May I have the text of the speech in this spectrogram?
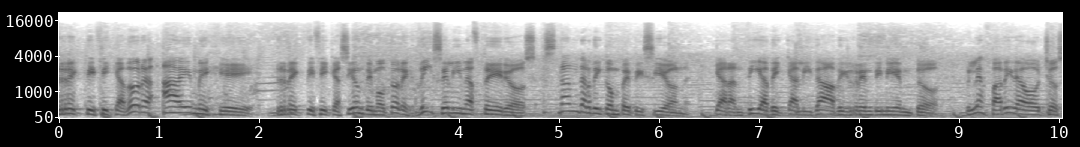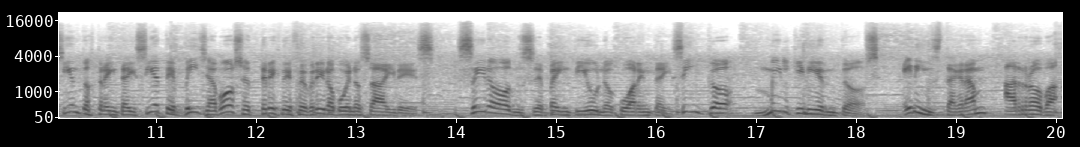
Rectificadora AMG. Rectificación de motores diésel y nafteros. Estándar de competición. Garantía de calidad y rendimiento. Blas Parera 837 Villa Bosch 3 de febrero Buenos Aires. 011 21 45 1500. En Instagram arroba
